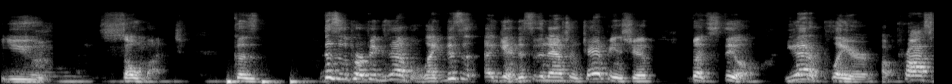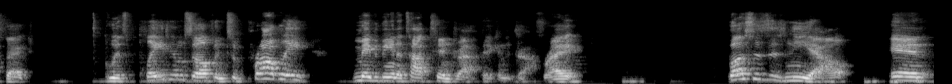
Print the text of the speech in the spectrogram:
you so much. Because this is a perfect example. Like this is again, this is the national championship, but still, you had a player, a prospect who has played himself into probably maybe being a top 10 draft pick in the draft, right? Busts his knee out. And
